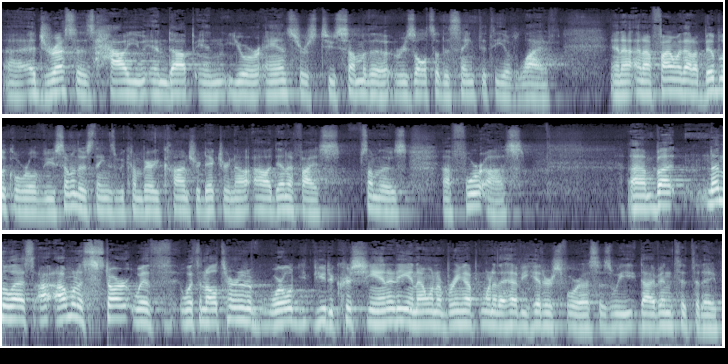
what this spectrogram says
uh, addresses how you end up in your answers to some of the results of the sanctity of life. And I, and I find without a biblical worldview, some of those things become very contradictory, and I'll, I'll identify some of those uh, for us. Um, but nonetheless, I, I want to start with, with an alternative worldview to Christianity, and I want to bring up one of the heavy hitters for us as we dive into today.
